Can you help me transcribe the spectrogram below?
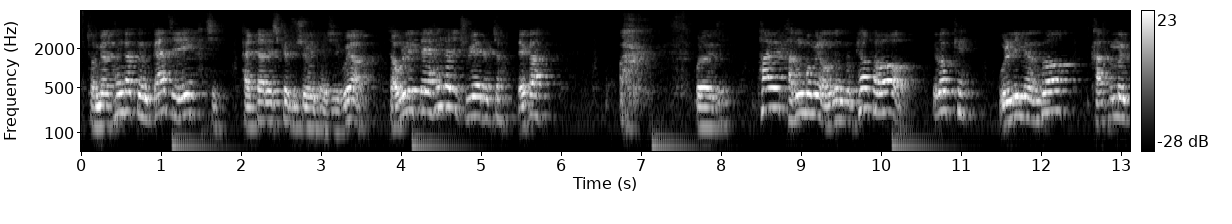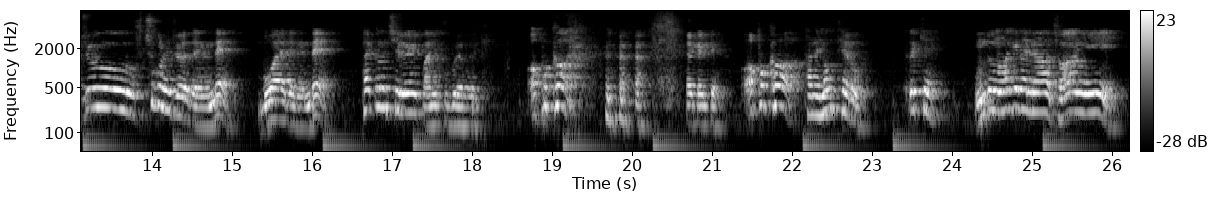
전면 삼각근까지 같이 발달을 시켜주시면 되시고요. 자, 올릴 때 한 가지 주의해야 될 점. 내가 뭐라 그러지? 팔 가동 범위를 어느 정도 펴서 이렇게 올리면서 가슴을 쭉 수축을 해줘야 되는데 모아야 되는데 팔꿈치를 많이 구부려서 이렇게 어퍼컷 약간 이렇게 어퍼컷 하는 형태로 이렇게 운동을 하게 되면 저항이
